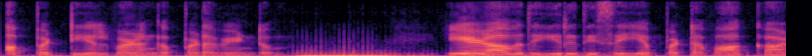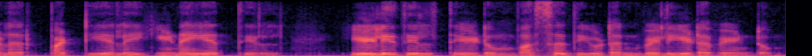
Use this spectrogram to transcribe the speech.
அப்பட்டியல் வழங்கப்பட வேண்டும். ஏழாவது இறுதி செய்யப்பட்ட வாக்காளர் பட்டியலை இணையத்தில் எளிதில் தேடும் வசதியுடன் வெளியிட வேண்டும்.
